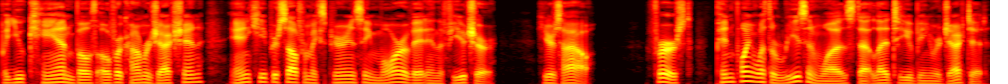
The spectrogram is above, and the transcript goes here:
But you can both overcome rejection and keep yourself from experiencing more of it in the future. Here's how. First, pinpoint what the reason was that led to you being rejected.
